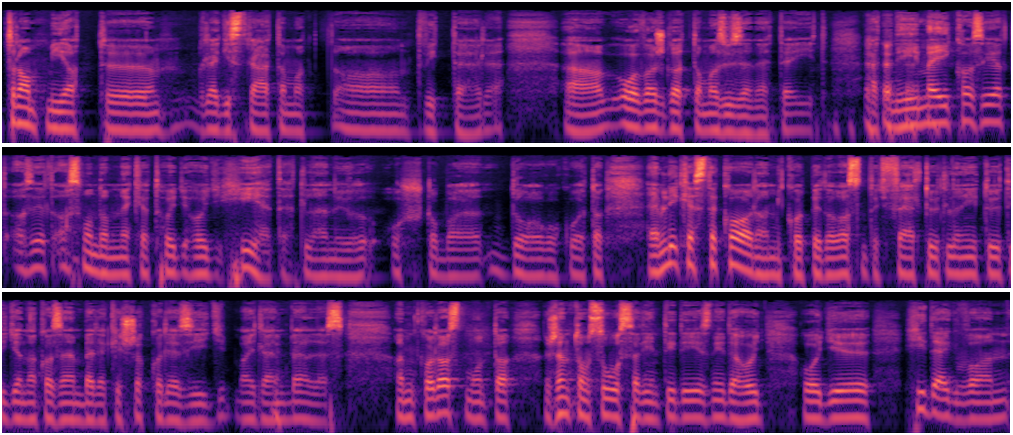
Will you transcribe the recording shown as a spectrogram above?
Trump miatt ö, regisztráltam a, a Twitterre, uh, olvasgattam az üzeneteit. Hát némelyik azért, azért azt mondom neked, hogy, hogy hihetetlenül ostoba dolgok voltak. Emlékeztek arra, amikor például azt mondta, hogy fertőtlenítőt igyanak az emberek, és akkor ez így majd rendben lesz? Amikor azt mondta, és nem tudom szó szerint idézni, de hogy, hogy hideg van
